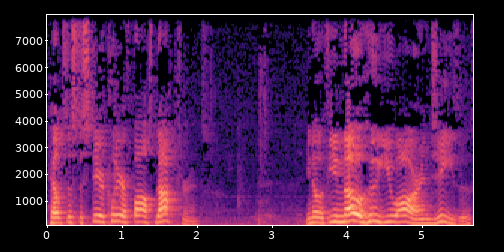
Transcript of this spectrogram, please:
Helps us to steer clear of false doctrines. You know, if you know who you are in Jesus,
